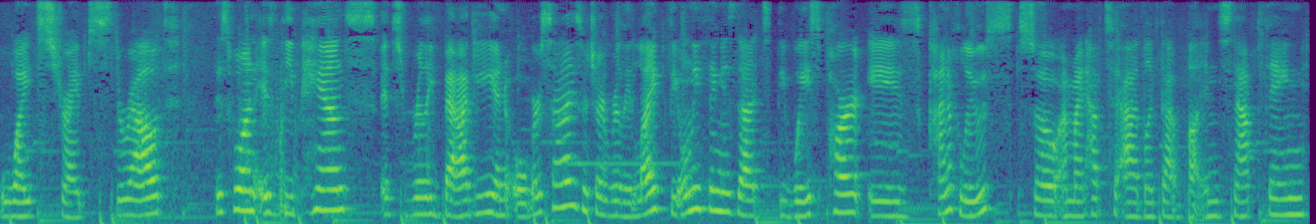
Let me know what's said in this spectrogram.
white stripes throughout. This one is the pants. It's really baggy and oversized, which I really like. The only thing is that the waist part is kind of loose, so I might have to add like that button snap thing.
